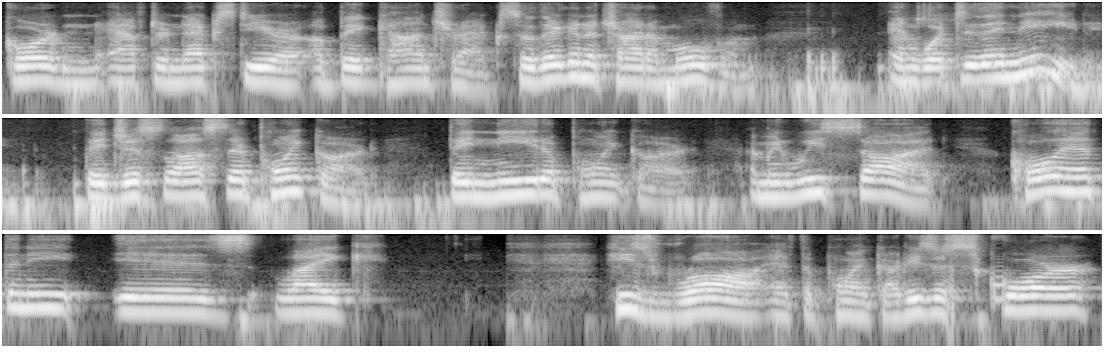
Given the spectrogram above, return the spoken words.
Gordon after next year a big contract. So they're going to try to move him. And what do they need? They just lost their point guard. They need a point guard. I mean, we saw it. Cole Anthony is like he's raw at the point guard. He's a scorer,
